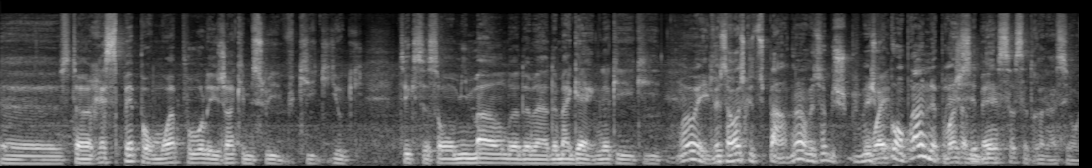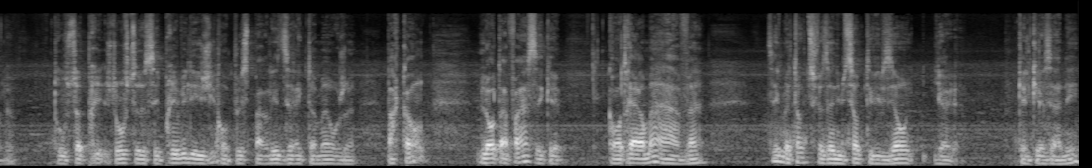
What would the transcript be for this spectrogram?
euh, c'est un respect pour moi pour les gens qui me suivent, qui, qui, qui, qui se sont mis membres de ma, de ma gang, là, qui... qui... Oui, oui, je veux savoir ce que tu penses. Non, mais ça, je, mais je Ouais. peux comprendre le Moi, principe. j'aime bien de- ça, cette relation-là. Je trouve, ça je trouve que c'est privilégié qu'on puisse parler directement aux gens. Par contre, l'autre affaire, c'est que, contrairement à avant, tu sais, mettons que tu faisais une émission de télévision il y a quelques années,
